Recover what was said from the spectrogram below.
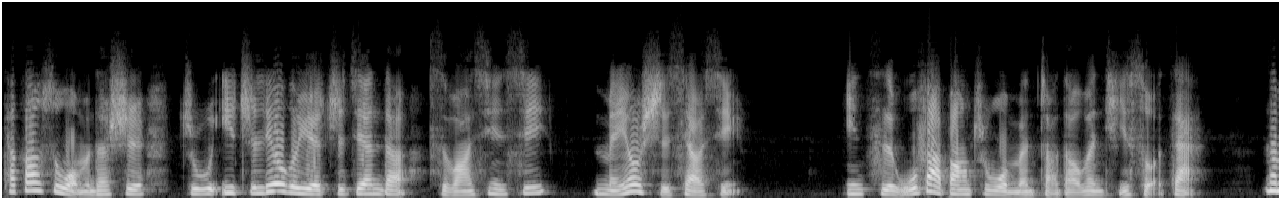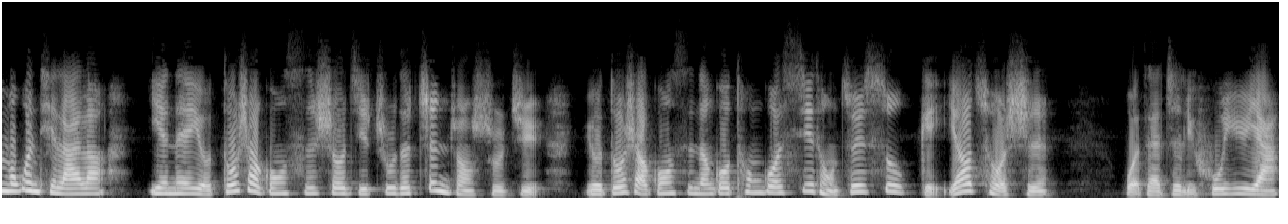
它告诉我们的是猪一至六个月之间的死亡信息，没有时效性，因此无法帮助我们找到问题所在。那么问题来了。业内有多少公司收集猪的症状数据？有多少公司能够通过系统追溯给药措施？我在这里呼吁呀，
